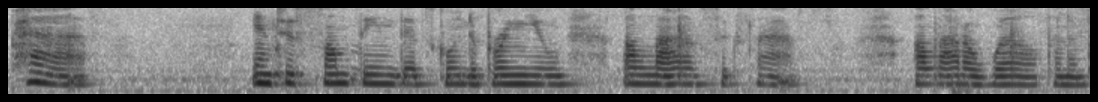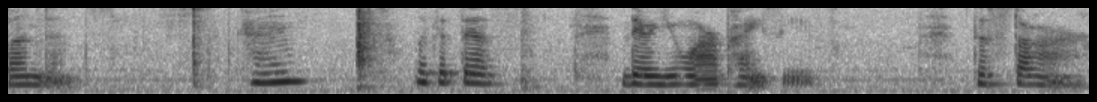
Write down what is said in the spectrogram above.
path into something that's going to bring you a lot of success a lot of wealth and abundance. Okay? Look at this. There you are, Pisces. The star.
